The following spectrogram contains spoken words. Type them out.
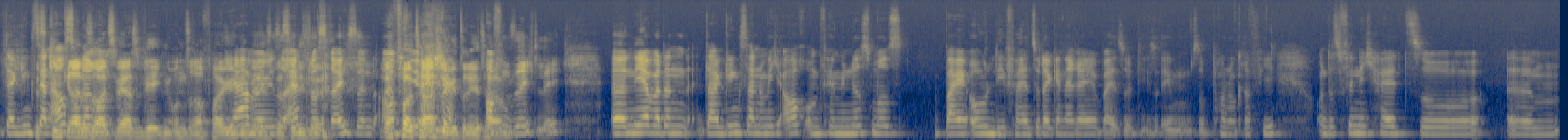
da ging es dann auch so gerade so, als wäre es wegen unserer Folge ja, gewesen, weil wir so einflussreich sind. Reportage gedreht haben. Offensichtlich. Äh, nee, aber dann, da ging es dann nämlich auch um Feminismus bei OnlyFans oder generell bei so diese eben so Pornografie. Und das finde ich halt so, ähm,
